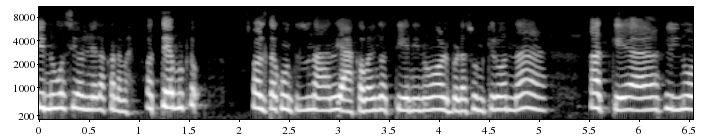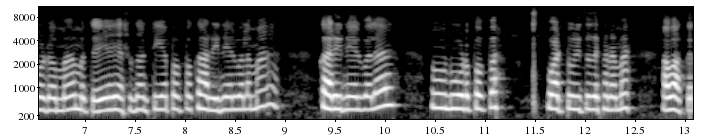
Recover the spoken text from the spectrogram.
ಚಿನ್ನು ಒಸಿ ಹೇಳಲಿಲ್ಲ ಕಣವ ಅತ್ತೆ ಅಂದ್ಬಿಟ್ಟು ಅಳ್ತಾ ಕುಂತಿದ್ಲು ನಾನು ಯಾಕವ ಹಿಂಗೆ ಅತ್ತೆ ನೀನು, ಅಳ್ಬೇಡ ಸುಮ್ಕಿರು ಅನ್ನ. ಅದಕ್ಕೆ ಇಲ್ಲಿ ನೋಡಮ್ಮ, ಮತ್ತೆ ಯಶದಂಟಿಯ ಪಾಪ ಕರಿನೇ ಇಲ್ವಲ್ಲಮ್ಮ ಕರಿನೇ ಇಲ್ವಲ್ಲ? ನೋಡು ಪಾಪ ಒಟ್ಟು ಉಳಿತದೆ ಕಣಮ್ಮ. ಅವ ಅಕ್ಕ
